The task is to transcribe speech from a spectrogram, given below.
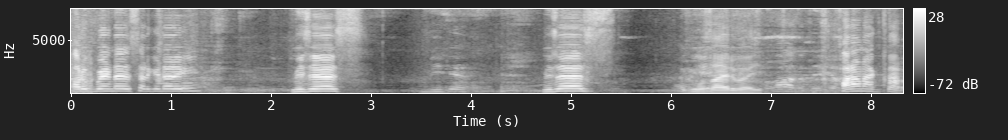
ফারুক ব্র্যান্ডের সেক্রেটারি মিসেস। মিসেস মুজাহির ভাই। ফারহান আক্তার।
